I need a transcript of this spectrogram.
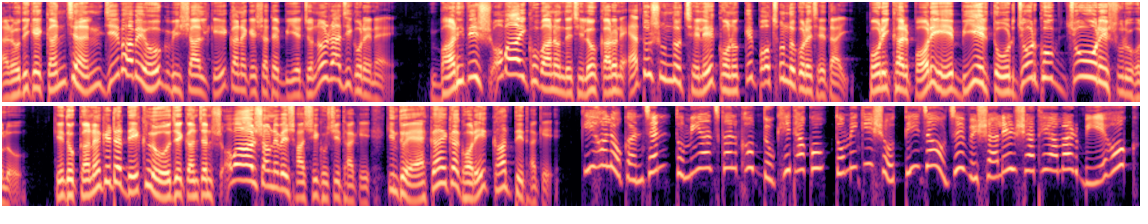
আর ওদিকে কাঞ্চন যেভাবে হোক বিশালকে কনকের সাথে বিয়ের জন্য রাজি করে নেয়। বাড়িতে সবাই খুব আনন্দে ছিল, কারণ এত সুন্দর ছেলে কনককে পছন্দ করেছে তাই। পরীক্ষার পরে বিয়ের তোড়জোড় খুব জোরে শুরু হলো। কিন্তু কনক এটা দেখল যে কাঞ্চন সবার সামনে বেশ হাসি খুশি থাকে, কিন্তু একা একা ঘরে কাঁদতে থাকে। কি হলো কাঞ্চন? তুমি আজকাল খুব দুঃখী থাকো। তুমি কি সত্যিই চাও যে বিশালের সাথে আমার বিয়ে হোক?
